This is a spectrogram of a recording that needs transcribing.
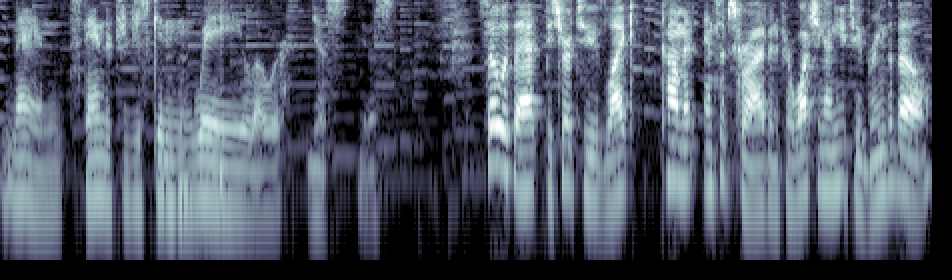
man, standards are just getting mm-hmm. way lower. Yes, yes. So with that, be sure to like, comment, and subscribe. And if you're watching on YouTube, ring the bell.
